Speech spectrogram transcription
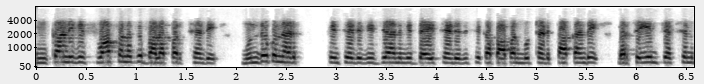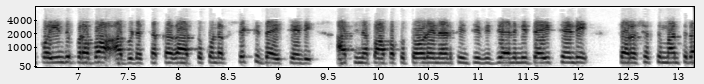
ఇంకా నీ విశ్వాసాలకు బలపరచండి. ముందుకు నడిపించండి. విజయాన్ని మీరు దయచేయండి. రిషిక పాపను ముట్టడి. తాకండి. మరి చెయ్యి సెక్షన్ పోయింది ప్రభా. ఆ బిడ్డ చక్కగా అత్తుకుండా శక్తి దయచేయండి. ఆ చిన్న పాపకు తోడే నడిపించి విజయాన్ని మీరు దయచేయండి. సరశక్తి మంత్ర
